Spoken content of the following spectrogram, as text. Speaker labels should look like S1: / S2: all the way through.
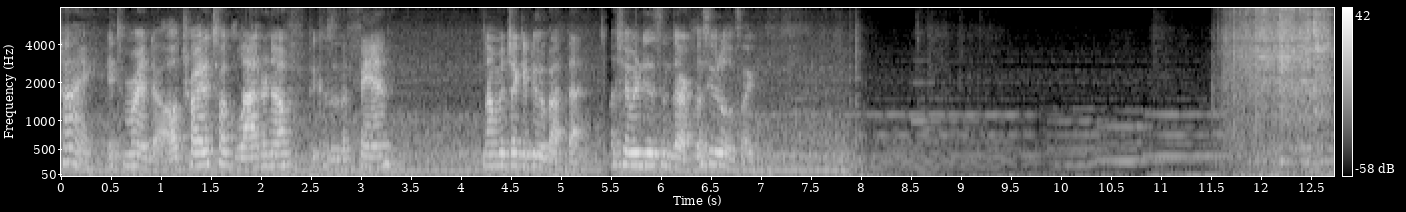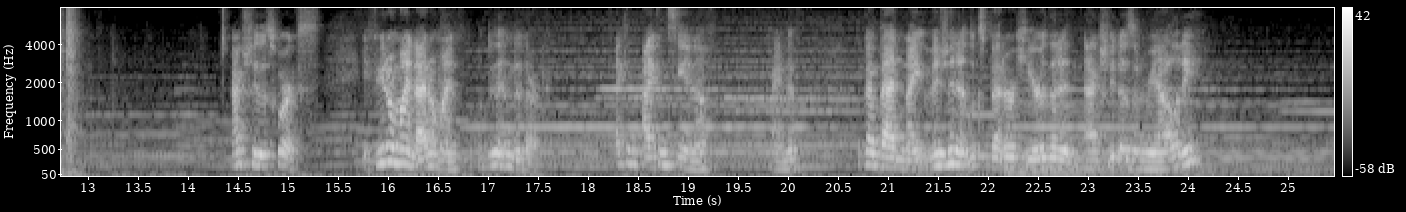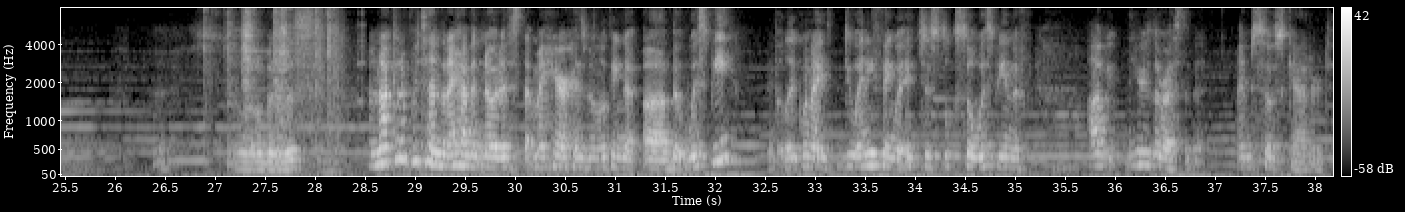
S1: Hi, it's Miranda. I'll try to talk loud enough because of the fan. Not much I can do about that. Let's show me to do this in dark. Let's see what it looks like. Actually, this works. If you don't mind, I don't mind. I'll do it in the dark. I can I can see enough, kind of. I've got bad night vision. It looks better here than it actually does in reality. A little bit of this. I'm not going to pretend that I haven't noticed that my hair has been looking a, a bit wispy. But like when I do anything, it just looks so wispy in the... Here's the rest of it. I'm so scattered.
